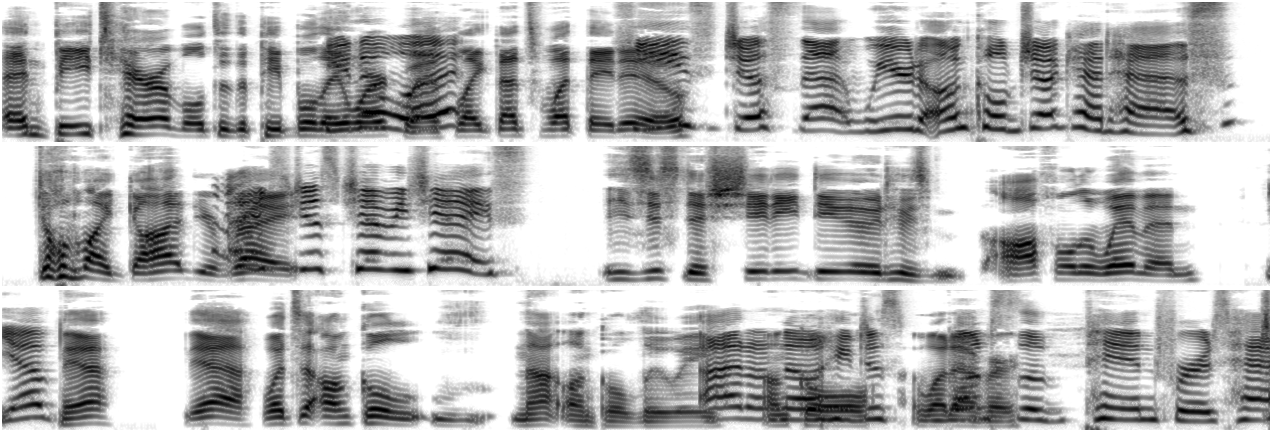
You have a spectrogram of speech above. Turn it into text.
and be terrible to the people they You know work with. Like that's what they do. He's just that weird uncle Jughead has. Oh my god, you're right. It's just Chevy Chase. He's just a shitty dude who's awful to women. Yep. Yeah, yeah. What's it, Uncle? Not Uncle Louie. I don't Uncle, know. He just whatever. wants the pin for his hat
